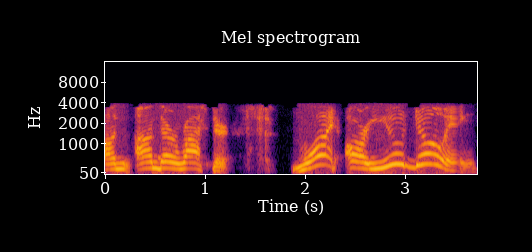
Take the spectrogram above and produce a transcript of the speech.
on, on their roster. What are you doing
